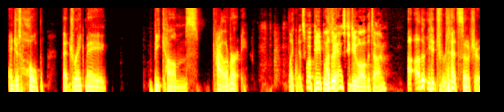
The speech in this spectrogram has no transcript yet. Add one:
and just hope that Drake Maye becomes Kyler Murray. Like it's what people other, in fantasy do all the time. Uh, other that's so true.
